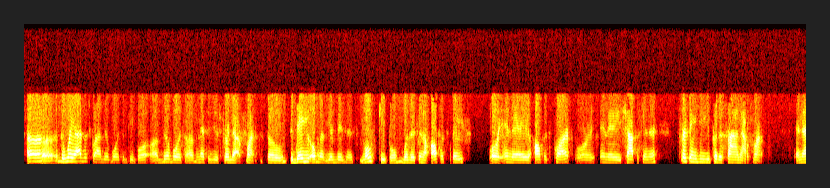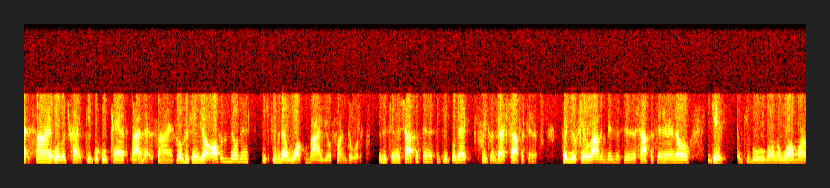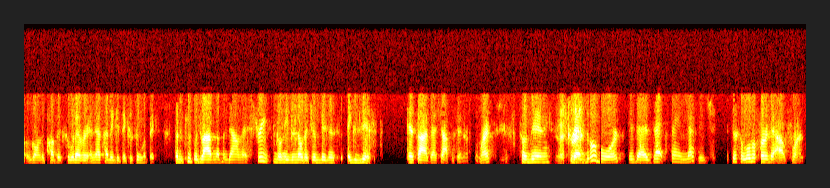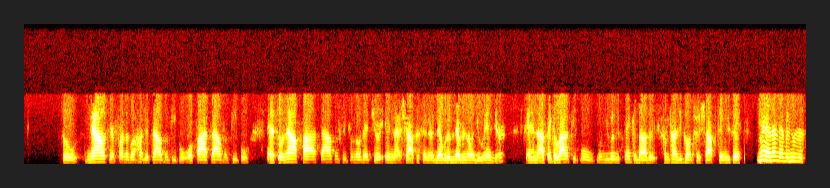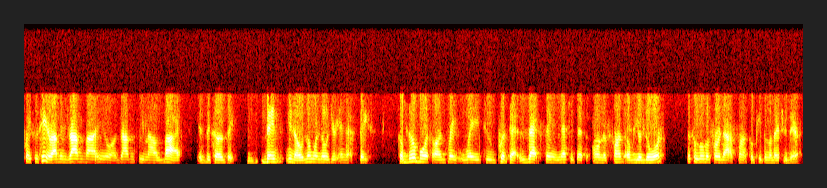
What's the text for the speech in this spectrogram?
Uh, the way I describe billboards to people, uh, billboards are messages further out front. So the day you open up your business, most people, whether it's in an office space or in a office park or in a shopping center, first thing you do, you put a sign out front. And that sign will attract people who pass by that sign. So if it's in your office building, it's people that walk by your front door. If it's in a shopping center, it's the people that frequent that shopping center. So you'll see a lot of businesses in the shopping center, and they'll get the people who go into Walmart or go into Publix or whatever, and that's how they get their consumer base. But the people driving up and down that street don't even know that your business exists inside that shopping center, right? So then that billboard is that exact same message, just a little bit further out front. So now it's in front of a hundred thousand people or five thousand people, and so now five thousand people know that you're in that shopping center that would have never known you were in there. And I think a lot of people, when you really think about it, sometimes you go into a shopping center and you say, "Man, I never knew this place was here. I've been driving by here or driving three miles by." Is because they, they, you know, no one knows you're in that space. So billboards are a great way to put that exact same message that's on the front of your door, just a little bit further out front, so people know that you're there.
